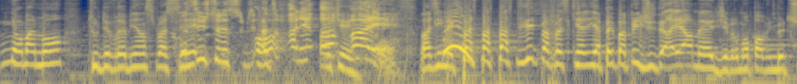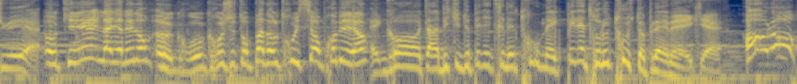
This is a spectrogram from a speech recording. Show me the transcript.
normalement, tout devrait bien se passer. Vas-y, je te laisse. Oh, Attends, allez, hop, ok. allez Vas-y, mec, passe, passe, passe, vite, passe, parce qu'il y a Peppa Pig juste derrière, mec. J'ai vraiment pas envie de me tuer. Ok, là, il y a un énorme. Euh, gros, gros, je tombe pas dans le trou ici en premier, hein. Eh, gros, t'as l'habitude de pénétrer des trous, mec. Pénètre le trou, s'il te plaît, mec. Oh non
